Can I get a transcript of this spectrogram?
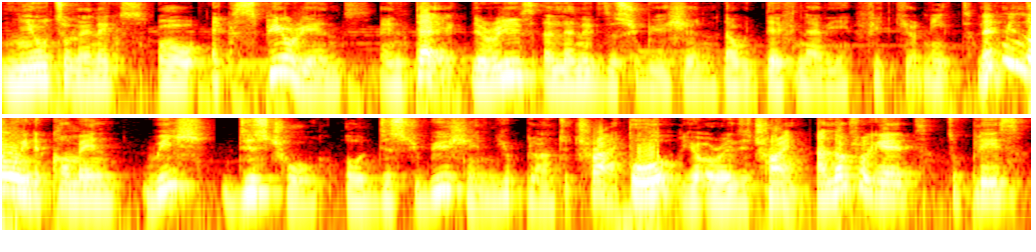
new to Linux or experienced in tech, there is a Linux distribution that will definitely fit your need. Let me know in the comment which distro or distribution you plan to try or you're already trying. And don't forget to please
